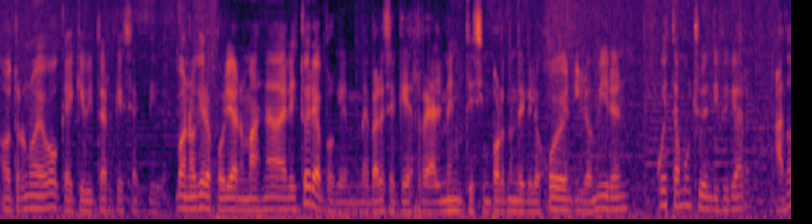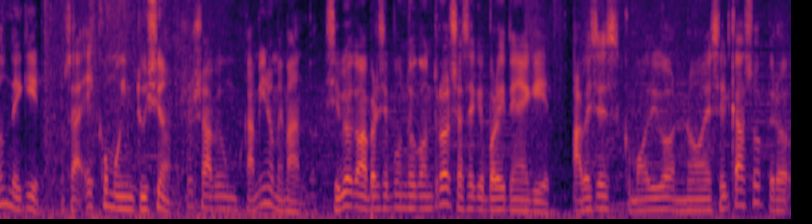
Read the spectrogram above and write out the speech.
otro nuevo que hay que evitar que se active. Bueno, no quiero spoilear más nada de la historia porque me parece que realmente es importante que lo jueguen y lo miren. Cuesta mucho identificar a dónde ir, o sea, es como intuición. Yo ya veo un camino, me mando. Si veo que me aparece punto de control, ya sé que por ahí tenía que ir. A veces, como digo, no es el caso, pero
